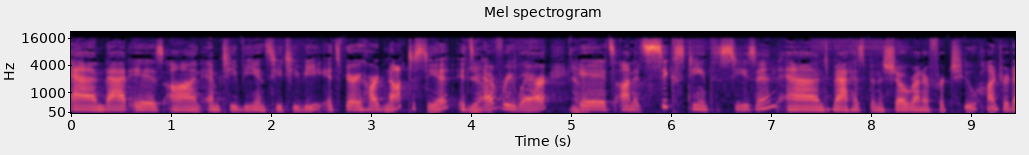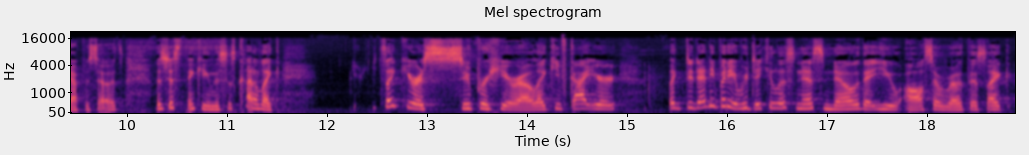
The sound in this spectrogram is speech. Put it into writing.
and that is on MTV and CTV. It's very hard not to see it. It's Yeah. everywhere. Yeah. It's on its 16th season, and Matt has been the showrunner for 200 episodes. I was just thinking, this is kind of like it's like you're a superhero. Like you've got your like. Did anybody at Ridiculousness know that you also wrote this like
